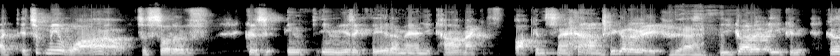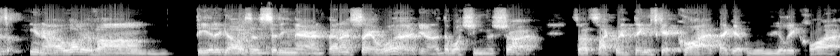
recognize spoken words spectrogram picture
I, it took me a while to sort of because in in music theater, man, you can't make a fucking sound. You got to be yeah, you got to you can because you know a lot of um theater goers are sitting there and they don't say a word you know they're watching the show. So it's like when things get quiet they get really quiet.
